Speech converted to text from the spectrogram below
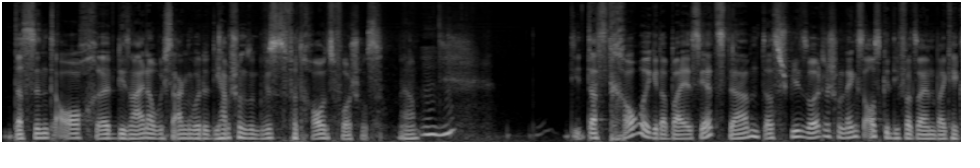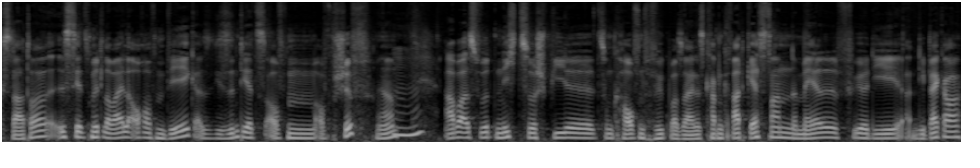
Das sind auch äh, Designer, wo ich sagen würde, die haben schon so ein gewisses Vertrauensvorschuss. Ja. Mhm. Die, das Traurige dabei ist jetzt, ja, das Spiel sollte schon längst ausgeliefert sein bei Kickstarter, ist jetzt mittlerweile auch auf dem Weg, also die sind jetzt auf dem, auf dem Schiff, ja, Mhm. aber es wird nicht zur Spiel zum Kaufen verfügbar sein. Es kam gerade gestern eine Mail für die, an die Bäcker,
